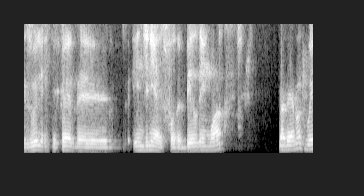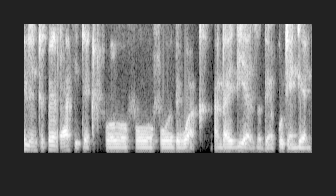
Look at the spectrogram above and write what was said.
is willing to pay the engineers for the building works, but they're not willing to pay the architect for, for, for the work and ideas that they're putting in.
